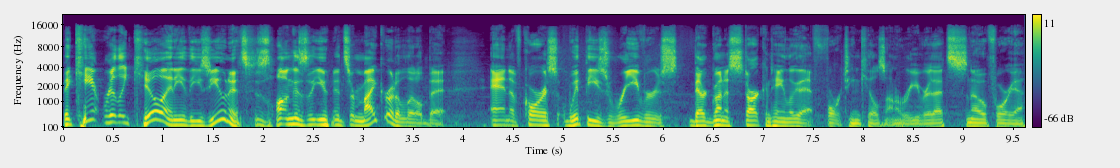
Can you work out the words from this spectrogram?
They can't really kill any of these units as long as the units are microed a little bit. And of course, with these Reavers, they're going to start containing, look at that, 14 kills on a Reaver. That's snow for you.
